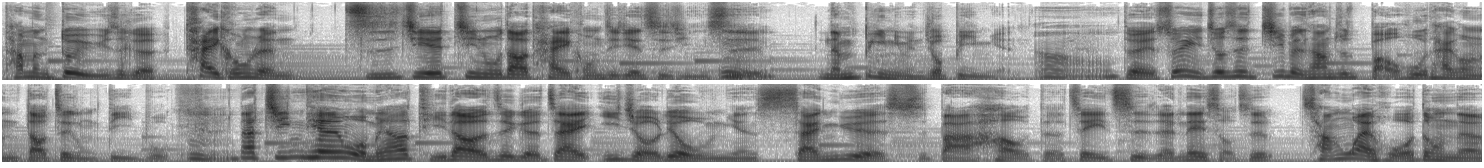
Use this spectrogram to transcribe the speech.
他们对于这个太空人。直接进入到太空这件事情是能避免就避免，嗯，对，所以就是基本上就是保护太空人到这种地步。嗯，那今天我们要提到的这个，在一九六五年三月十八号的这一次人类首次舱外活动呢，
